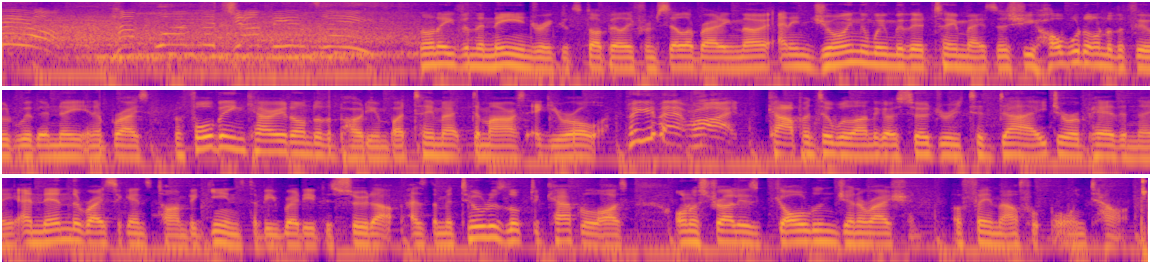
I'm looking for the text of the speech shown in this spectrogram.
Lyon have won the Champions League. Not even the knee injury could stop Ellie from celebrating, though, and enjoying the win with her teammates as she hobbled onto the field with her knee in a brace before being carried onto the podium by teammate Damaris Egurrola. Piggyback right. Carpenter will undergo surgery today to repair the knee, and then the race against time begins to be ready to suit up as the Matildas look to capitalise on Australia's golden generation of female footballing talent.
